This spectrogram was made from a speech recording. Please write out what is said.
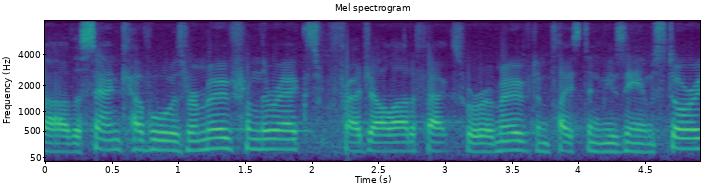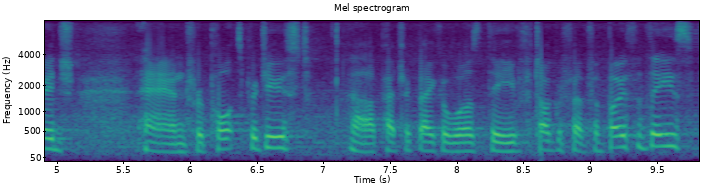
Uh, the sand cover was removed from the wrecks, fragile artifacts were removed and placed in museum storage, and reports produced. Uh, Patrick Baker was the photographer for both of these,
